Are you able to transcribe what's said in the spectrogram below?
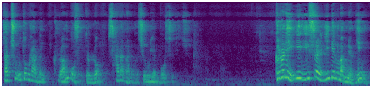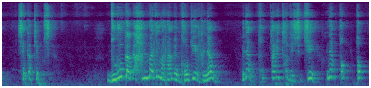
자충우동을 하는 그러한 모습들로 살아가는 것이 우리의 모습이죠. 그러니 이 이스라엘 200만 명이 생각해 보세요. 누군가가 한마디만 하면 거기에 그냥, 그냥 폭탄이 터지듯이 그냥 퍽퍽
